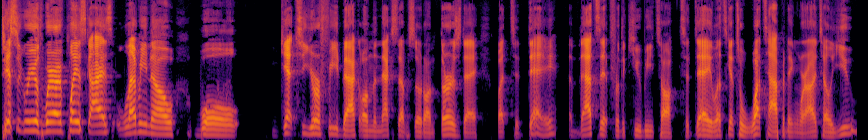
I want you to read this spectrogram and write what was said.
disagree with where I've placed guys, let me know. We'll get to your feedback on the next episode on Thursday. But today, that's it for the QB talk today. Let's get to what's happening where I tell you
